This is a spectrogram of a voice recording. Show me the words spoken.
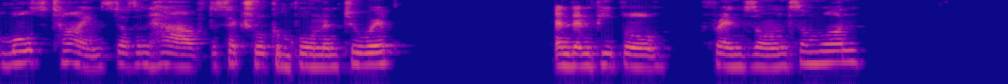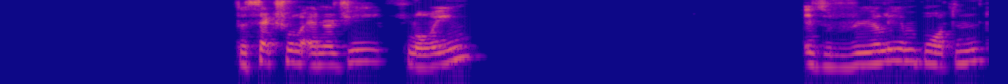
most times doesn't have the sexual component to it, and then people friend zone someone. The sexual energy flowing is really important.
